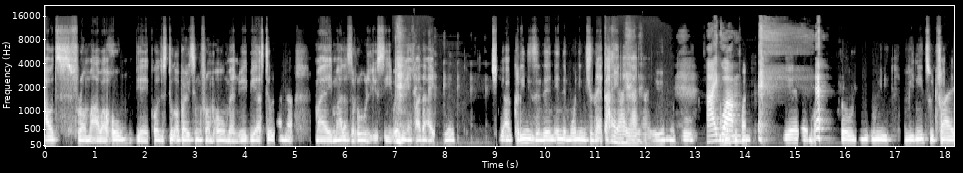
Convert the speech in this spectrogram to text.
out from our home because we're still operating from home and we, we are still under my mother's rule, you see. When we have other ideas, she agrees. And then in the morning, she's like, ay, ay, ay, ay. You know, so I Guam. Yeah. So we we need to try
